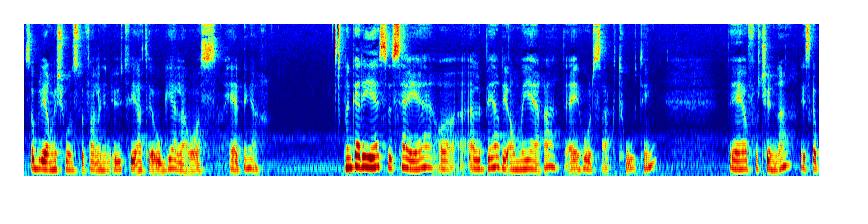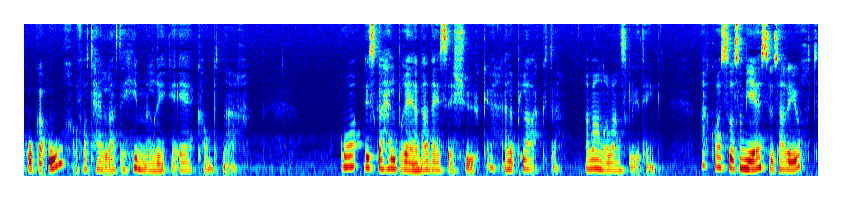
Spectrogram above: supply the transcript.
så blir misjonsbefalingen utvidet til å gjelde oss hedninger. Men hva det Jesus sier, eller ber de om å gjøre? Det er i hovedsak to ting. Det er å forkynne. De skal bruke ord og fortelle at himmelriket er kommet nær. Og de skal helbrede de som er syke eller plagte av andre vanskelige ting. Akkurat så som Jesus hadde gjort.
